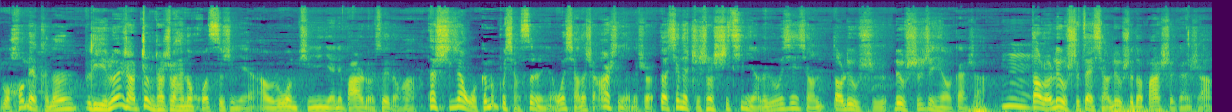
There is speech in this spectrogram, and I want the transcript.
我后面可能理论上正常是不是还能活四十年啊？如果我们平均年龄八十多岁的话，但实际上我根本不想四十年，我想的是二十年的事儿，到现在只剩十七年了。如果现在想到六十，六十之前要干啥？嗯，到了六十再想六十到八十干啥？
